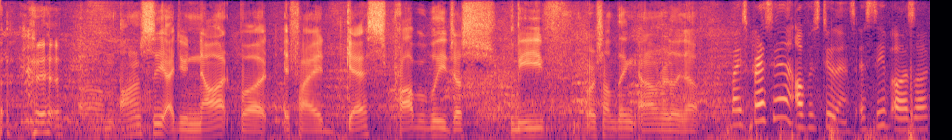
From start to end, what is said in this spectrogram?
um, honestly, I do not, but if I guess, probably just leave or something. I don't really know. Vice President of Students, Steve Ozok,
